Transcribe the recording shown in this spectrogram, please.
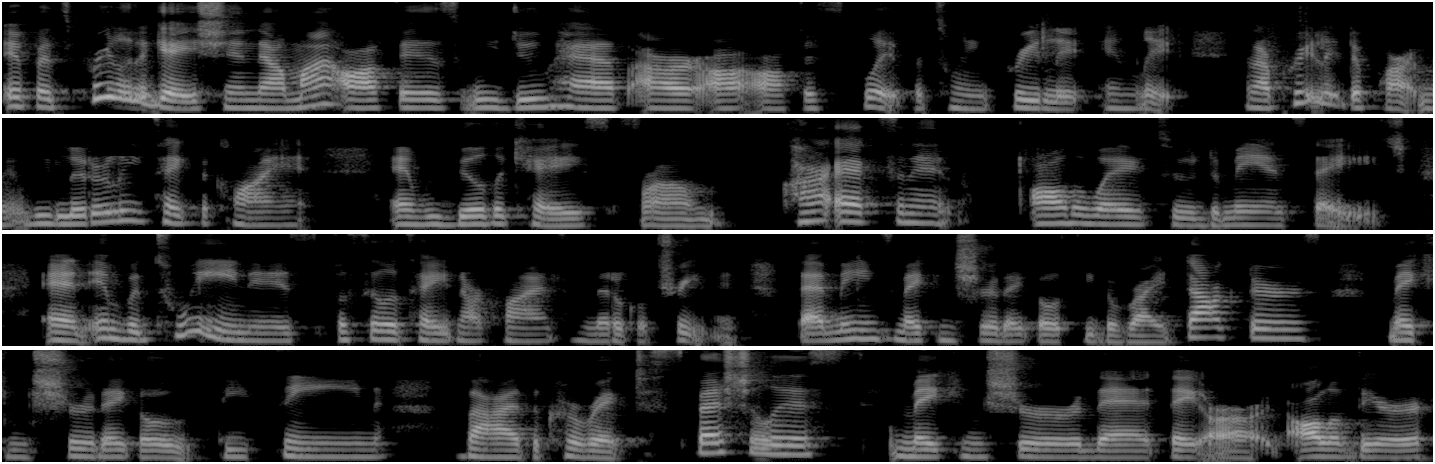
if it's pre-litigation, now my office, we do have our, our office split between pre-lit and lit. In our pre-lit department, we literally take the client and we build a case from car accident all the way to demand stage. And in between is facilitating our clients medical treatment. That means making sure they go see the right doctors, making sure they go be seen by the correct specialists, making sure that they are all of their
